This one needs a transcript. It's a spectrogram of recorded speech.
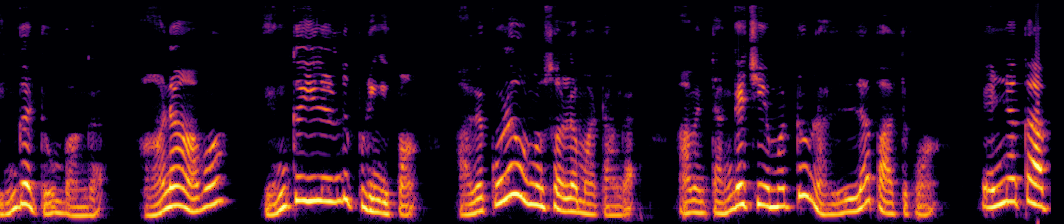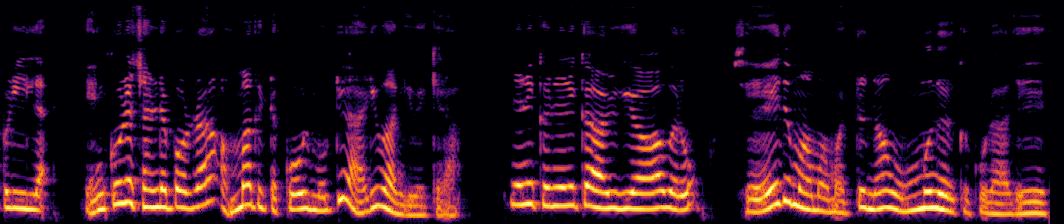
திங்கட்டும்பாங்க ஆனால் அவன் என் கையிலேருந்து பிடுங்கிப்பான். அதை கூட ஒன்றும் சொல்ல மாட்டாங்க. அவன் தங்கச்சியை மட்டும் நல்லா பார்த்துக்குவான். என்னக்கா அப்படி இல்லை. என் கூட சண்டை போடுறா அம்மா கிட்ட கோல் மூட்டி அடி வாங்கி வைக்கிறா. நினைக்க நினைக்க அழுகியாக வரும். சேது மாமா மட்டும்தான் உம்முன்னு இருக்கக்கூடாது.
